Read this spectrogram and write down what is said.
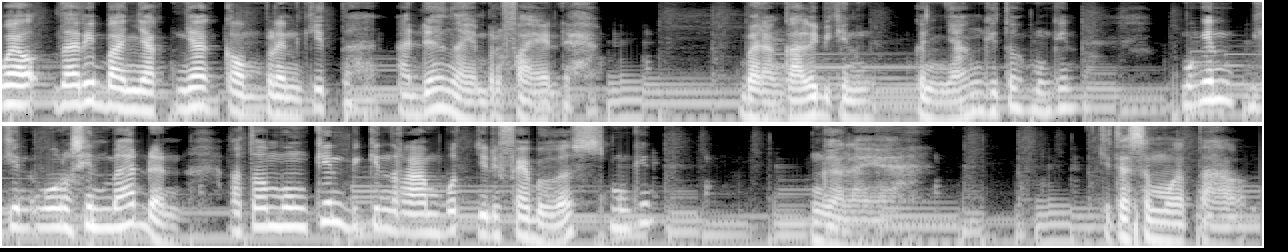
Well, dari banyaknya komplain kita, ada nggak yang berfaedah? Barangkali bikin kenyang gitu mungkin. Mungkin bikin ngurusin badan. Atau mungkin bikin rambut jadi fabulous mungkin. Enggak lah ya. Kita semua tahu.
